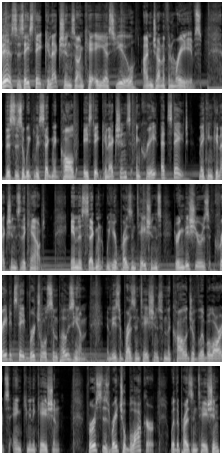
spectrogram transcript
This is A State Connections on KASU. I'm Jonathan Reeves. This is a weekly segment called A State Connections and Create at State, making connections that count. In this segment, we hear presentations during this year's Create at State Virtual Symposium, and these are presentations from the College of Liberal Arts and Communication. First is Rachel Blocker with a presentation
